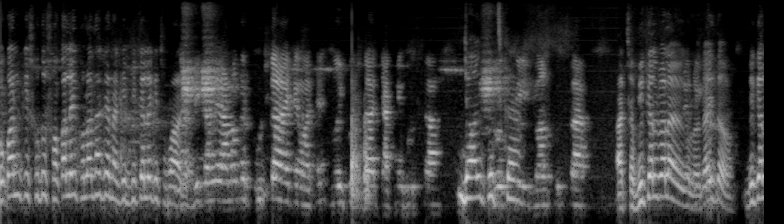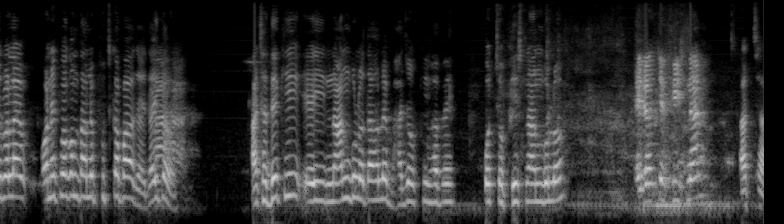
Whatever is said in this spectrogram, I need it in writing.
দোকান কি শুধু সকালেই খোলা থাকে নাকি বিকেলে কিছু পাওয়া যায়? বিকালে আমাদের ফুচকা আইটেম আছে দই ফুচকা চাটনি ফুচকা জল ফুচকা। জল ফুচকা। আচ্ছা বিকেল বেলায় ওইগুলো তাই তো? বিকেল বেলায় অনেক রকম তাহলে ফুচকা পাওয়া যায় তাই তো? হ্যাঁ, হ্যাঁ, হ্যাঁ। আচ্ছা দেখি এই নানগুলো তাহলে ভাজো কীভাবে? করছ ফিশ নানগুলো? এটা হচ্ছে ফিশ নান আচ্ছা।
